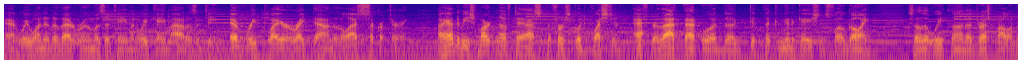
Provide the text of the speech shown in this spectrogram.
And we went into that room as a team and we came out as a team. Every player right down to the last secretary. I had to be smart enough to ask the first good question. After that, that would uh, get the communications flow going so that we can address problems.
